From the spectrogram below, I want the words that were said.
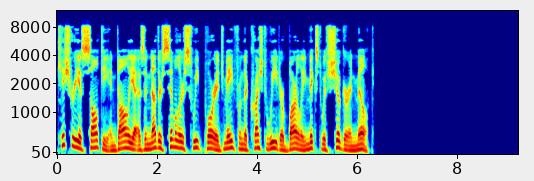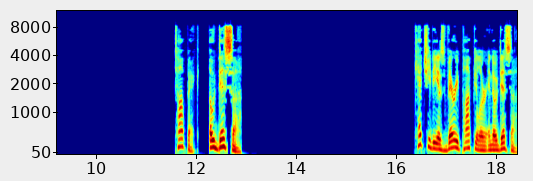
Kishri is salty and dalia is another similar sweet porridge made from the crushed wheat or barley mixed with sugar and milk. Odisha Kechidi is very popular in Odisha.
